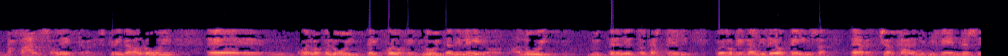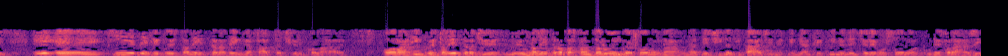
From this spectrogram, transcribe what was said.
una falsa lettera, di scrivere a lui eh, quello, che lui, quello che lui, Galileo, a lui Benedetto Castelli, quello che Galileo pensa per cercare di difendersi e eh, chiede che questa lettera venga fatta circolare. Ora, in questa lettera è una lettera abbastanza lunga, sono una, una, decina di pagine, quindi anche qui ne leggeremo solo alcune frasi,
